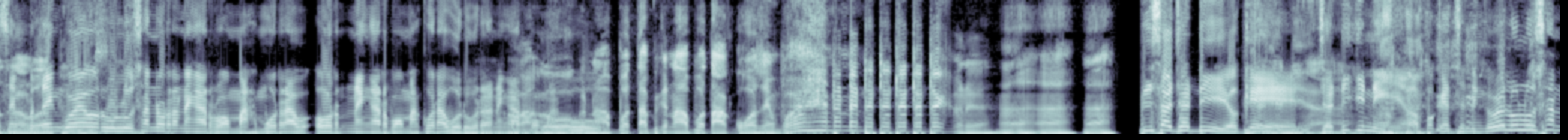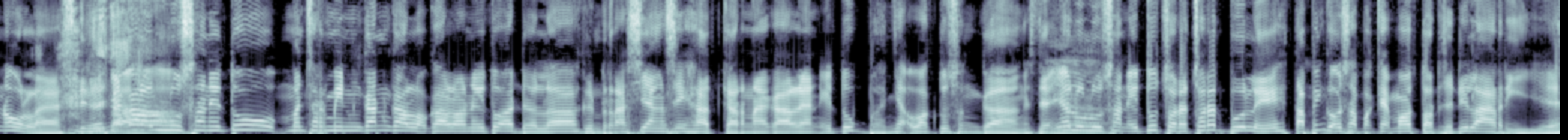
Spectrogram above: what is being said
Sing lalu penting lulus. lulusan ora ning ngarep omahmu ra or ning ngarep omahku ra ora ning ngarep Orang gue omahku. kenapa tapi kenapa aku sing. Bisa jadi, oke. Jadi, gini, apa kayak jeneng kowe lulusan oles. Setidaknya Iya. kalau lulusan itu mencerminkan kalau kalian itu adalah generasi yang sehat karena kalian itu banyak waktu senggang. Setidaknya Iya. lulusan itu coret-coret boleh, tapi nggak usah pakai motor, jadi lari ya.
